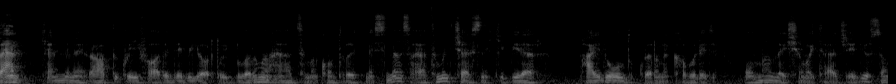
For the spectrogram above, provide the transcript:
ben kendimi rahatlıkla ifade edebiliyor duygularımın hayatımı kontrol etmesindense hayatımın içerisindeki birer payda olduklarını kabul edip onlarla yaşamayı tercih ediyorsam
